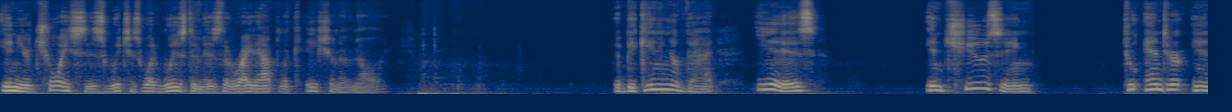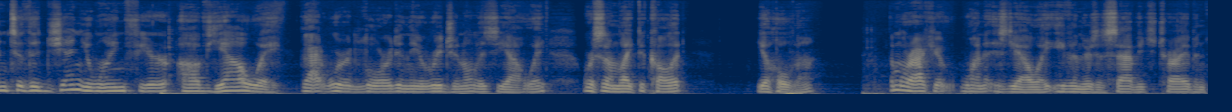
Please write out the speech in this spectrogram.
in your choices, which is what wisdom is the right application of knowledge the beginning of that is in choosing to enter into the genuine fear of Yahweh. That word Lord in the original is Yahweh, or some like to call it Jehovah. The more accurate one is Yahweh. Even there's a savage tribe in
